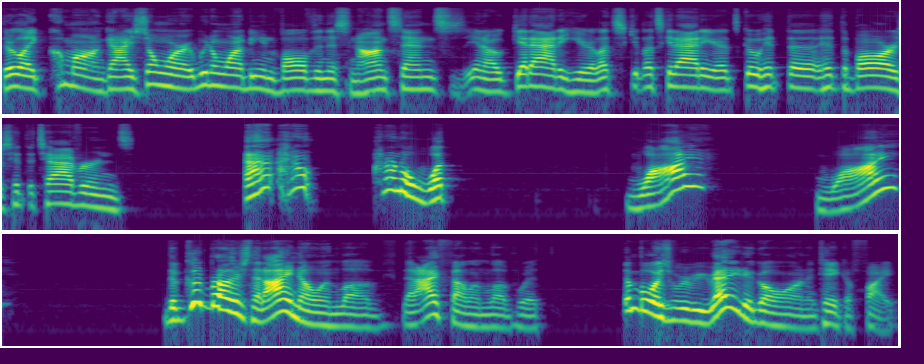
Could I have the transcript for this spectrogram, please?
They're like, "Come on, guys, don't worry. We don't want to be involved in this nonsense. You know, get out of here. Let's get let's get out of here. Let's go hit the hit the bars, hit the taverns." And I, I don't I don't know what why? Why? The good brothers that I know and love, that I fell in love with, them boys would be ready to go on and take a fight.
